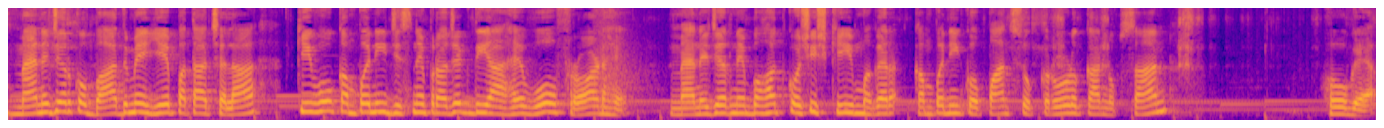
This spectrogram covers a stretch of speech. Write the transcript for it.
मैनेजर को बाद में ये पता चला कि वो कंपनी जिसने प्रोजेक्ट दिया है, वो फ्रॉड है। मैनेजर ने बहुत कोशिश की, मगर कंपनी को 500 करोड़ का नुकसान हो गया।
